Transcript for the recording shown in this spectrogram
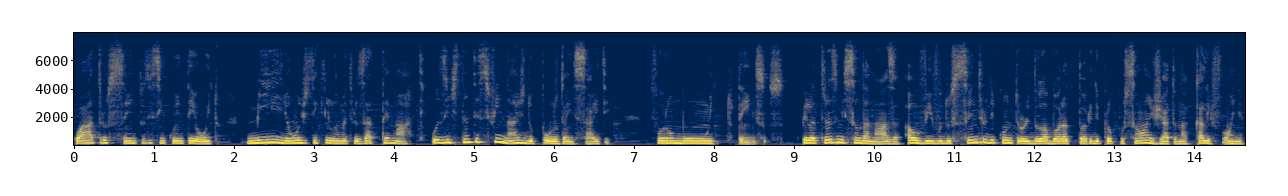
458 milhões de quilômetros até Marte. Os instantes finais do pouso da InSight foram muito tensos. Pela transmissão da NASA ao vivo do Centro de Controle do Laboratório de Propulsão a Jato na Califórnia,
